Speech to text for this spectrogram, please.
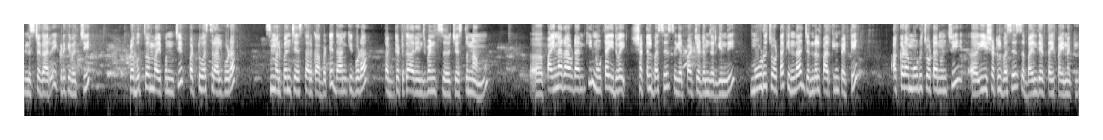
minister గారు ఇక్కడికి వచ్చి ప్రభుత్వం వైపు నుంచి పట్టు వస్త్రాలు కూడా సమర్పణ చేస్తారు కాబట్టి దానికి కూడా తగ్గట్టుగా అరేంజ్మెంట్స్ చేస్తున్నాము. పైన రావడానికి నూట ఇరవై షటిల్ బస్సెస్ ఏర్పాటు చేయడం జరిగింది. మూడు చోట కింద జనరల్ పార్కింగ్ పెట్టి అక్కడ మూడు చోట నుంచి ఈ షటిల్ బస్సెస్ బయలుదేరుతాయి పైనకి.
